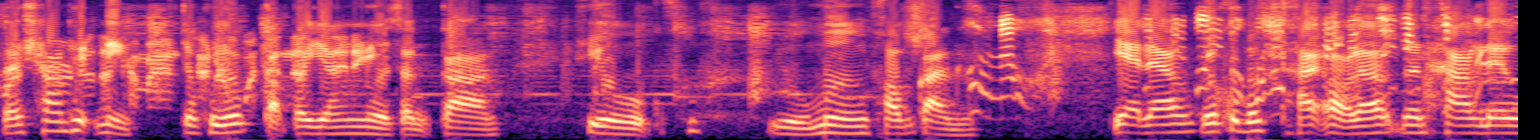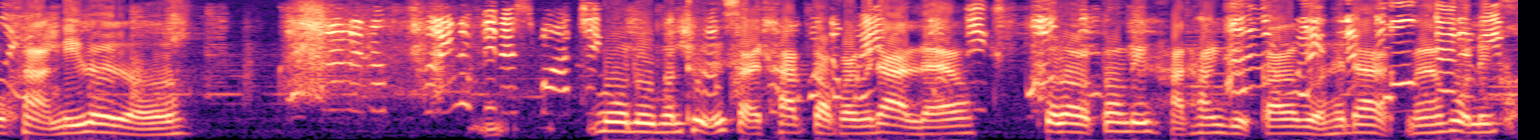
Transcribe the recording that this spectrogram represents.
และช่างเทคนิคจะพยพกลับไปยังหน่วยสั่งการที่อยู่อยู่เมืองพร้อมกัน แย่แล้วรถขบวนสุดท้ายออกแล้วเดินทางเร็วขนาดนี้เลยเหรอ โมดูลบันทึกวิสัยทัศน์ต่อไปไม่ได้แล้ว พวกเราต้องรีบหาทางหยุดการระเบิดให้ได้ไม่งั้นพวกนี้โค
